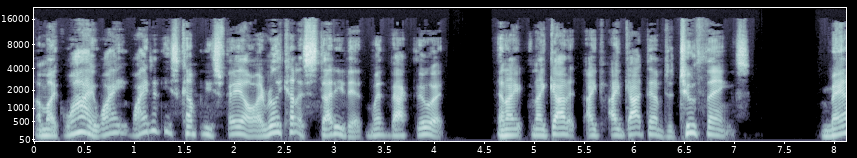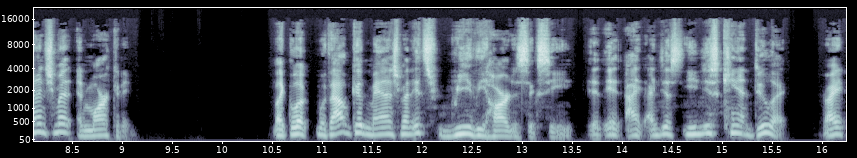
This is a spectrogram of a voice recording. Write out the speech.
I'm like, why, why, why did these companies fail? I really kind of studied it, went back through it and I, and I got it. I, I got down to two things, management and marketing. Like, look, without good management, it's really hard to succeed. It, it I, I just, you just can't do it. Right.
